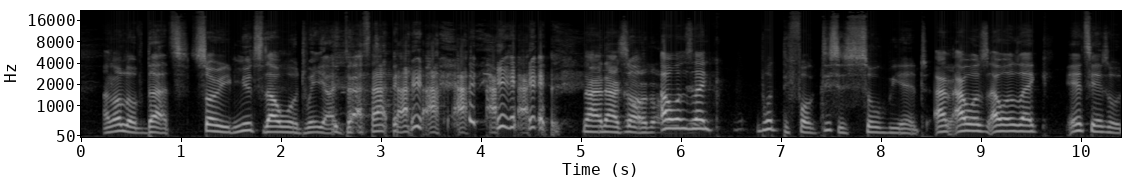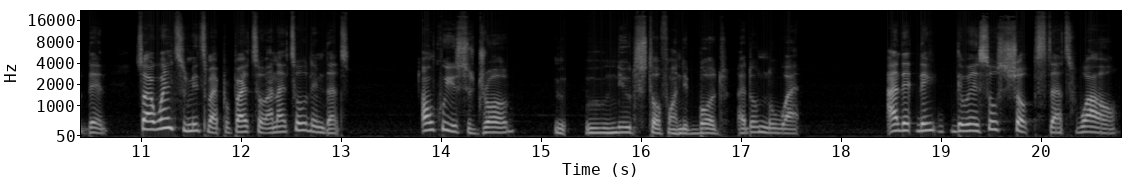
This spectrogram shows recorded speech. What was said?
and all of that. Sorry, mute that word when you're. nah, nah, so go. I was like, what the fuck? This is so weird. And I was I was like eight years old then. So I went to meet my proprietor and I told him that uncle used to draw nude stuff on the board. I don't know why. And they, they, they were so shocked that wow,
